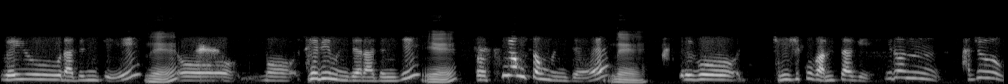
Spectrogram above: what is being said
외유라든지 네, 또뭐 세비 문제라든지 예, 또 투명성 문제 네, 그리고 제19 감싸기 이런 아주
